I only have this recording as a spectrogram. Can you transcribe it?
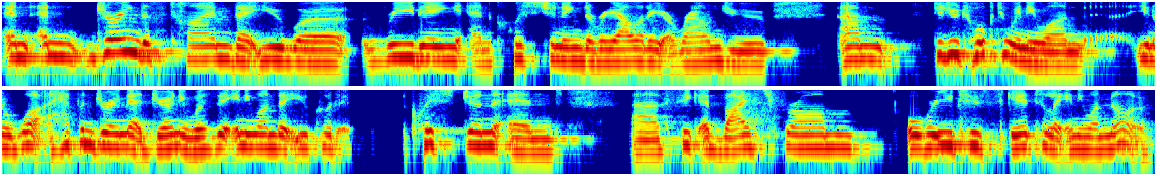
and and during this time that you were reading and questioning the reality around you, um, did you talk to anyone? You know, what happened during that journey? Was there anyone that you could question and uh, seek advice from, or were you too scared to let anyone know?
